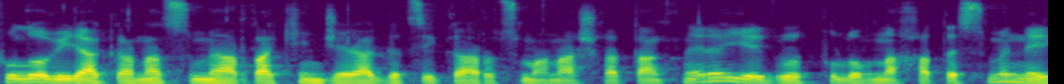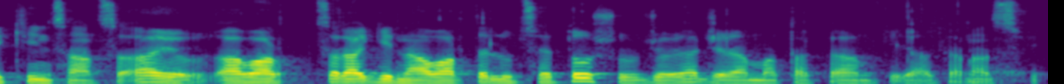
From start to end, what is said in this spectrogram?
փուլով իրականացում է արտաքին ջրագծի կառուցման աշխատանքները, երկրորդ փուլով նախատեսում է ներքին ցանցը։ Այո, ավարտ ծրագիրն ավարտելուց հետո շուրջօրյա ջրամատակարարում կիրականացվի։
